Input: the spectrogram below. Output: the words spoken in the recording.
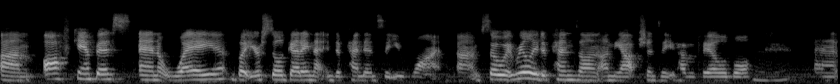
um, off campus and away, but you're still getting that independence that you want. Um, so it really depends on, on the options that you have available uh,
